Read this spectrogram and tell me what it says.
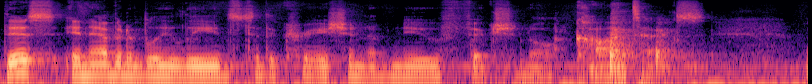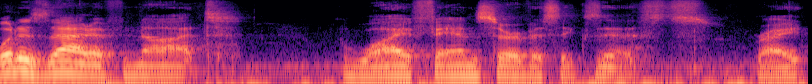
This inevitably leads to the creation of new fictional contexts. What is that if not why fan service exists, right?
